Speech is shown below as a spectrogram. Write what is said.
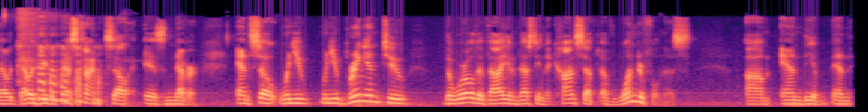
That would that would be the best time to sell is never." And so when you when you bring into the world of value investing the concept of wonderfulness um, and the and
